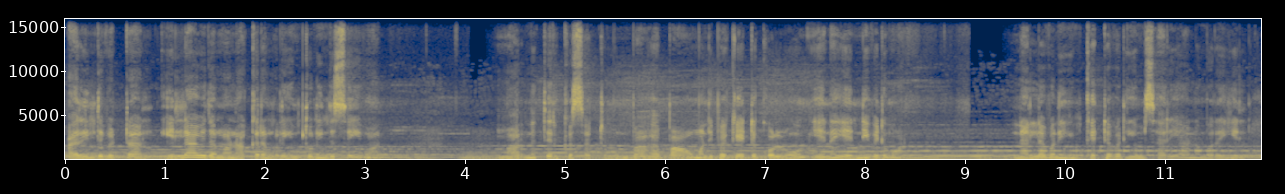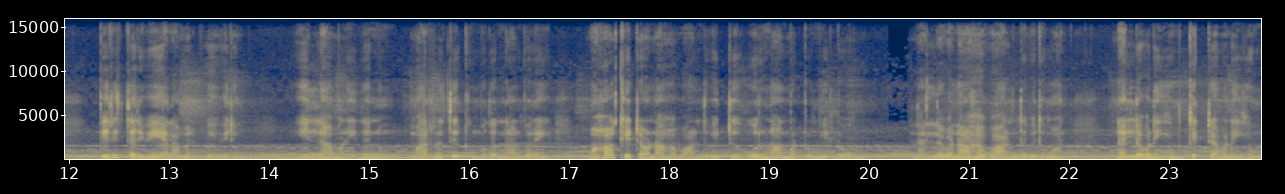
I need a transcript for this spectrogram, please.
அறிந்துவிட்டால் எல்லா விதமான அக்கிரமங்களையும் துணிந்து செய்வான். மரணத்திற்கு சற்று முன்பாக பாவமன்னிப்பை கேட்டுக்கொள்வோம் என எண்ணி விடுவான் நல்லவனையும் கெட்டவனையும் சரியான முறையில் பிரித்தறிவு இயலாமல் போய்விடும். எல்லா மனிதனும் மரணத்திற்கு முதல் நாள் வரை மகா கெட்டவனாக வாழ்ந்துவிட்டு ஒரு நாள் மட்டும் எல்லோரும் நல்லவனாக வாழ்ந்து விடுவான். நல்லவனையும் கெட்டவனையும்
